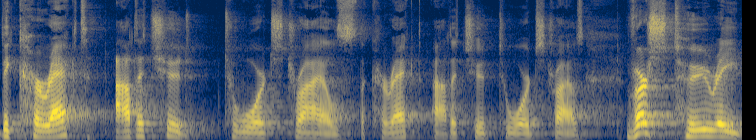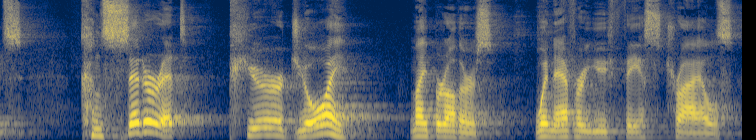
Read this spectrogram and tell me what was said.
the correct attitude towards trials. The correct attitude towards trials. Verse 2 reads Consider it pure joy, my brothers, whenever you face trials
